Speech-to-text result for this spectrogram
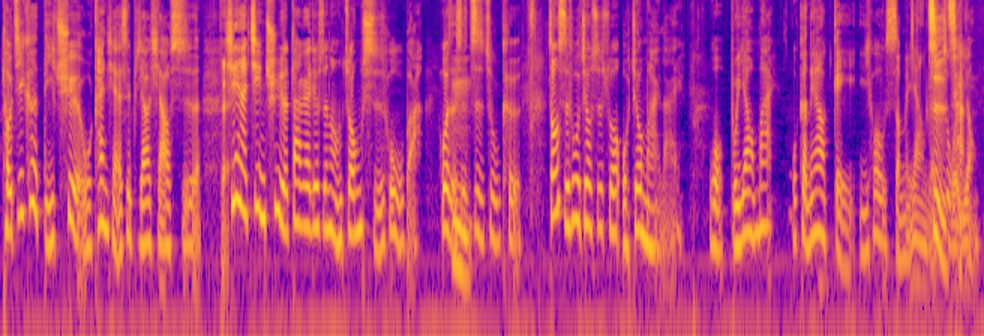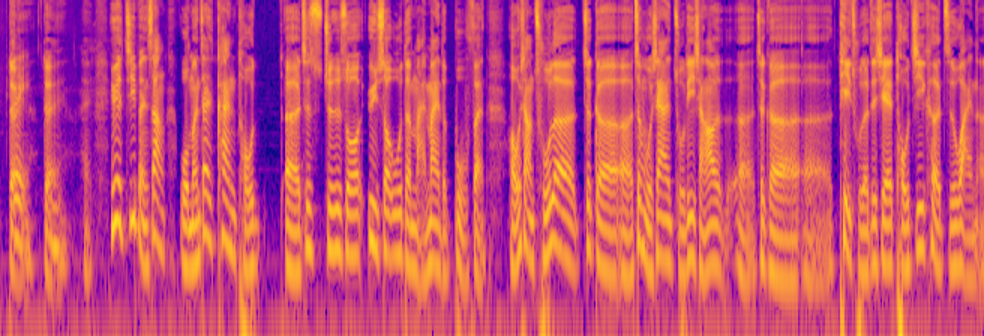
投机客的确我看起来是比较消失了。现在进去的大概就是那种中实户吧，或者是自助客。中实户就是说，我就买来，我不要卖，我可能要给以后什么样的作用？对对，因为基本上我们在看投。呃，就是就是说预售屋的买卖的部分，好，我想除了这个呃政府现在主力想要呃这个呃剔除的这些投机客之外呢，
